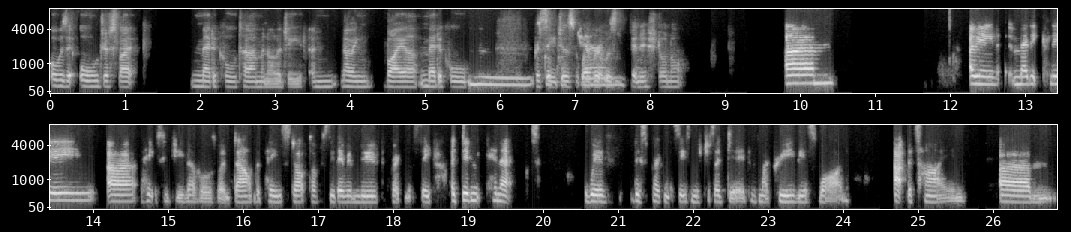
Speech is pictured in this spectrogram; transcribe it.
or was it all just like medical terminology and knowing via medical Mm, it's a good procedures whether it was finished or not? Um, I mean, medically, uh, HCG levels went down, the pain stopped. Obviously, they removed the pregnancy. I didn't connect with this pregnancy as much as I did with my previous one at the time. Um,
